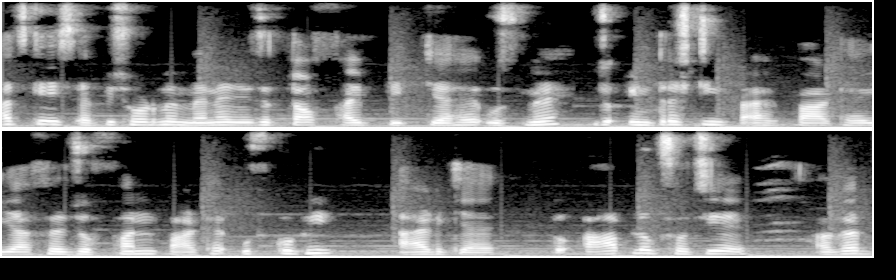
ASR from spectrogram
आज के इस एपिसोड में मैंने ये जो टॉप फाइव पिक किया है, उसमें जो इंटरेस्टिंग पार्ट है या फिर जो फन पार्ट है, उसको भी ऐड किया है। तो आप लोग सोचिए, अगर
